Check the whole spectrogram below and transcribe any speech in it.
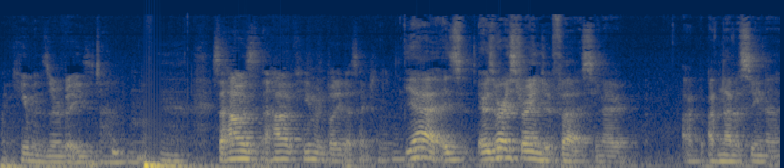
Like, humans are a bit easier to handle. than Mm. that. So how is how have human body dissections been? Yeah, it's, it was very strange at first. You know, I've, I've never seen a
